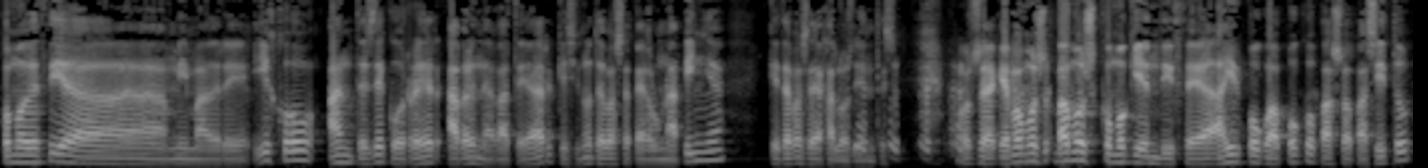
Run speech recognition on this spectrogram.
como decía mi madre, hijo, antes de correr, aprende a gatear, que si no te vas a pegar una piña, que te vas a dejar los dientes. O sea que vamos, vamos como quien dice, a ir poco a poco, paso a pasito.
